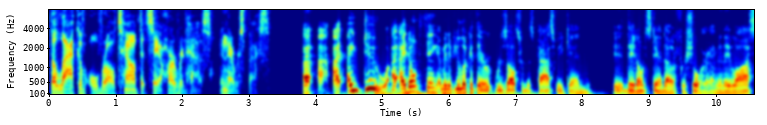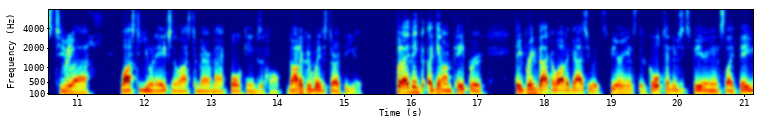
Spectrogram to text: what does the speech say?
the lack of overall talent that say Harvard has in their respects? I, I, I do. I, I, don't think. I mean, if you look at their results from this past weekend, they don't stand out for sure. I mean, they lost to right. uh, lost to UNH and they lost to Merrimack both games at home. Not a good way to start the year. But I think again on paper, they bring back a lot of guys who are experienced, their goaltenders experience. Like they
